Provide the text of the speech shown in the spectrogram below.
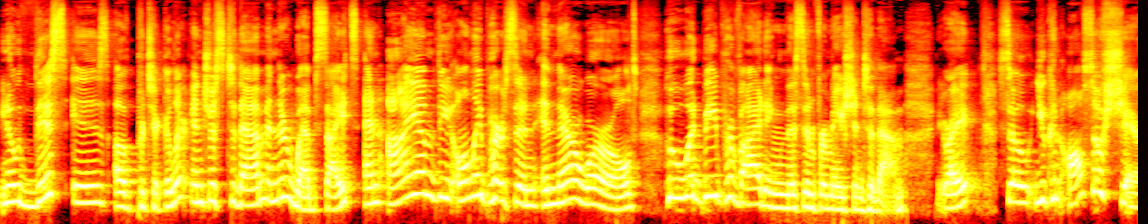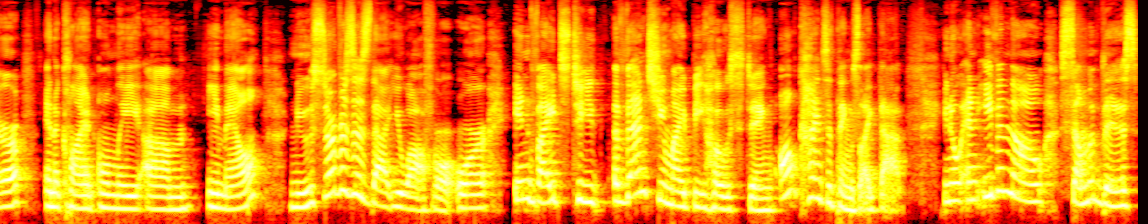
You know, this is of particular interest to them and their websites, and I am the only person in their world who would be providing this information to them, right? So, you can also share in a client only um, email new services that you offer or invites to events you might be hosting, all kinds of things like that. You know, and and even though some of this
